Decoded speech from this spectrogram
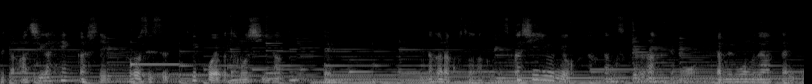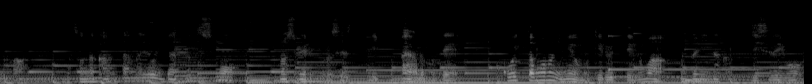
ういった味が変化していくプロセスって結構やっぱ楽しいなと思ってだからこそなんか難しい料理をたくさん作らなくても炒め物であったりとかそんな簡単な料理だったとしても楽しめるプロセスっていっぱいあるのでこういったものに目を向けるっていうのは本当になんか自炊を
